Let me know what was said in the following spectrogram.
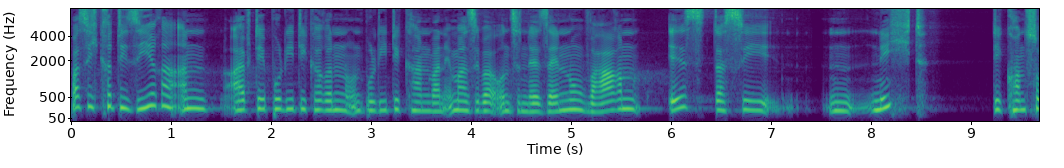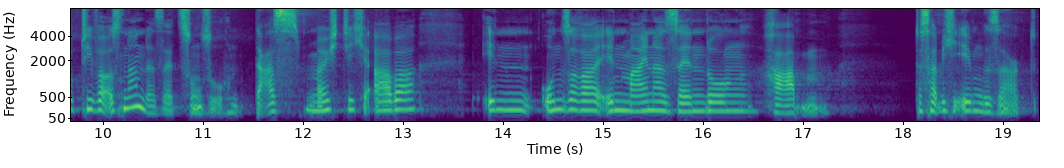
Was ich kritisiere an AfD-Politikerinnen und Politikern, wann immer sie bei uns in der Sendung waren, ist, dass sie nicht die konstruktive Auseinandersetzung suchen. Das möchte ich aber in unserer, in meiner Sendung haben. Das habe ich eben gesagt.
